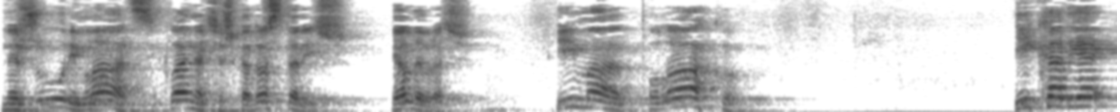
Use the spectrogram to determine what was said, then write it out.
Ne žuri, mlaci, klanjat ćeš kad ostariš. Jel da? Ima polako. I kad je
